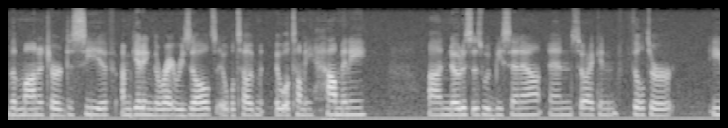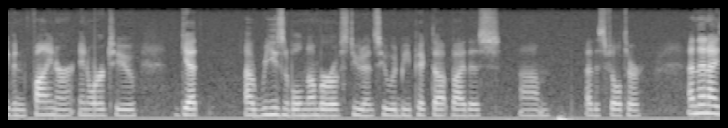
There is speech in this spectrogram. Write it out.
the monitor to see if I'm getting the right results. It will tell me, it will tell me how many uh, notices would be sent out, and so I can filter even finer in order to get a reasonable number of students who would be picked up by this um, by this filter. And then I,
